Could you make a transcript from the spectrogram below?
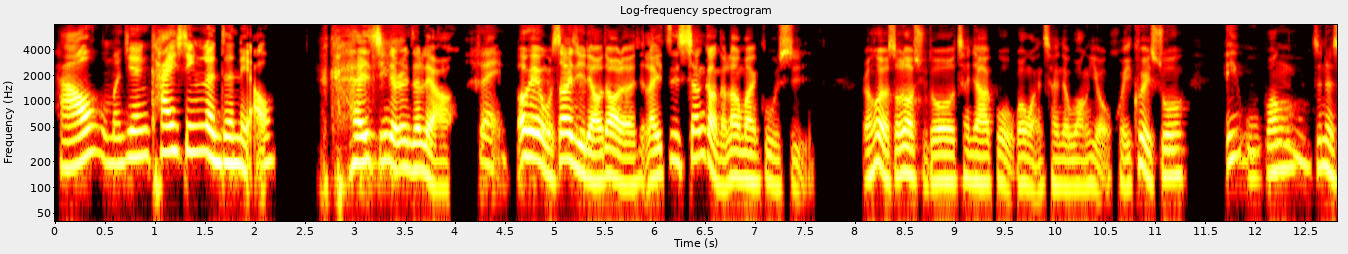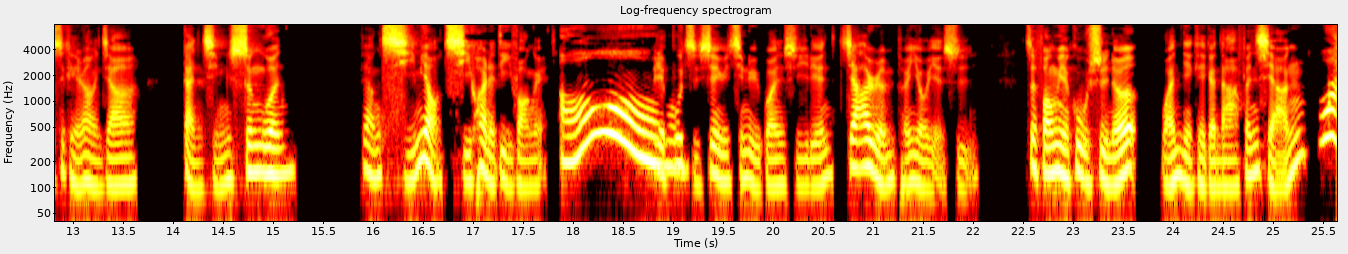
好，我们今天开心认真聊。开心的认真聊。对，OK，我们上一集聊到了来自香港的浪漫故事，然后有收到许多参加过五光晚餐的网友回馈说，诶，五光嗯真的是可以让人家感情升温，非常奇妙奇幻的地方，诶，哦，也不只限于情侣关系，连家人朋友也是。这方面的故事呢，晚点可以跟大家分享。哇，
